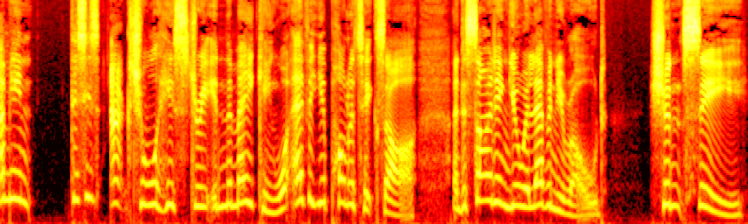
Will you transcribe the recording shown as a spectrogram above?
I mean, this is actual history in the making, whatever your politics are. And deciding your 11 year old shouldn't see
